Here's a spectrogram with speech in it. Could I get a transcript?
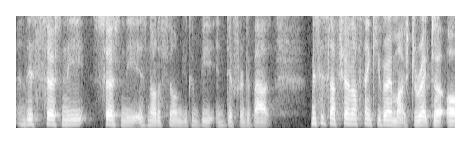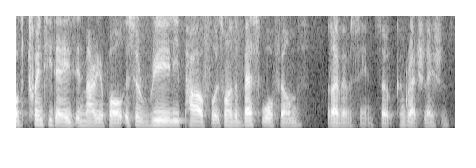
And this certainly, certainly is not a film you can be indifferent about. Mstyslav Chernov, thank you very much. Director of 20 Days in Mariupol. It's a really powerful, it's one of the best war films that I've ever seen. So congratulations.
